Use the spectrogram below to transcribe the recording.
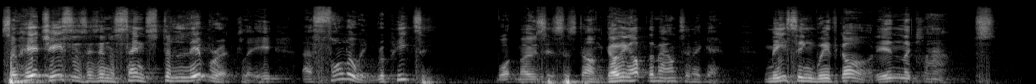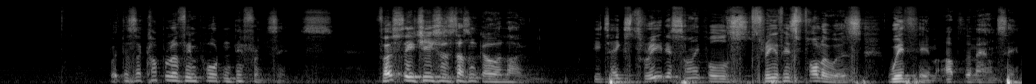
So here Jesus is, in a sense, deliberately uh, following, repeating what Moses has done, going up the mountain again, meeting with God in the clouds. But there's a couple of important differences. Firstly, Jesus doesn't go alone. He takes three disciples, three of his followers, with him up the mountain.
